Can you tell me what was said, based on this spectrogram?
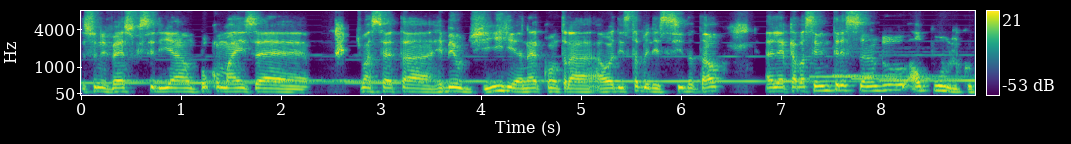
desse universo que seria um pouco mais é, de uma certa rebeldia, né, contra a ordem estabelecida, tal, ele acaba sendo interessando ao público.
